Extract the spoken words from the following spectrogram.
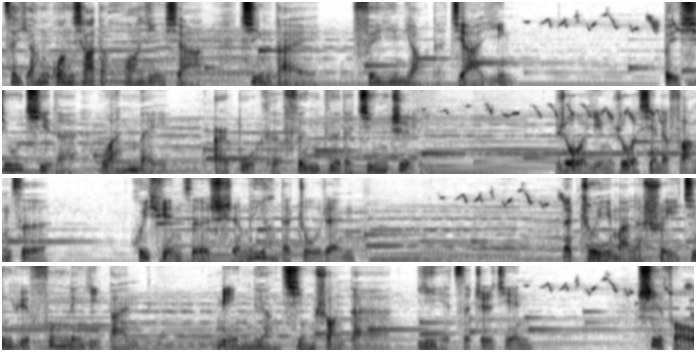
在阳光下的花荫下静待飞鸟的佳音，被休憩的完美。而不可分割的精致里，若隐若现的房子，会选择什么样的主人？那缀满了水晶与风铃一般明亮清爽的叶子之间，是否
